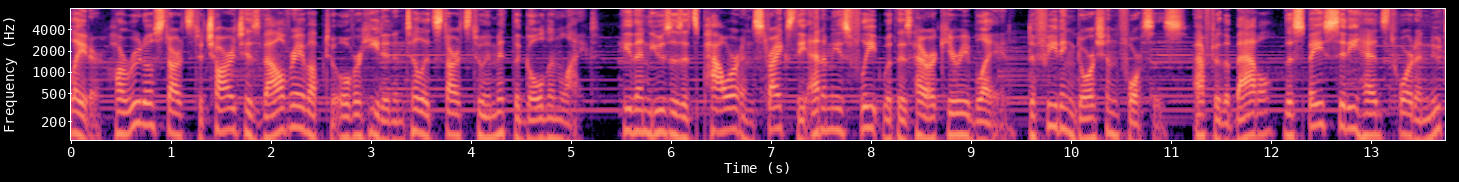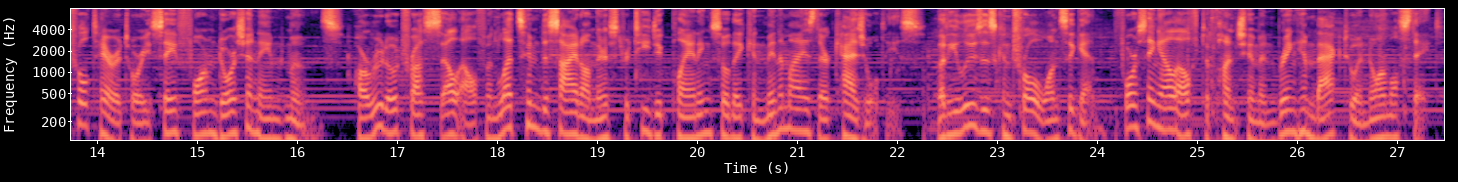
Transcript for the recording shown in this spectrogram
Later, Haruto starts to charge his Valvrave up to overheat it until it starts to emit the golden light. He then uses its power and strikes the enemy's fleet with his Harakiri blade, defeating Dorssian forces. After the battle, the space city heads toward a neutral territory safe from Dorssia named Moons. Haruto trusts L-Elf and lets him decide on their strategic planning so they can minimize their casualties. But he loses control once again, forcing L-Elf to punch him and bring him back to a normal state.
